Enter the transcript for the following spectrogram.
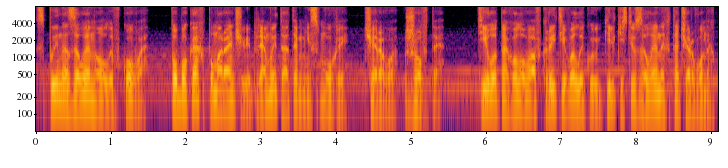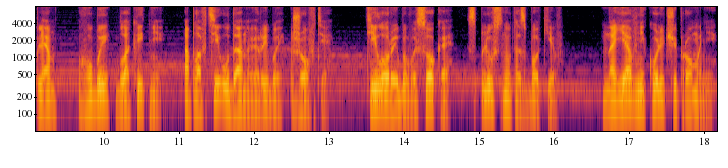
Спина зелено-оливкова, по боках помаранчеві плями та темні смуги, черево жовте. Тіло та голова вкриті великою кількістю зелених та червоних плям, губи блакитні, а плавці у даної риби жовті. Тіло риби високе, сплюснуте з боків. Наявні колючі промені,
